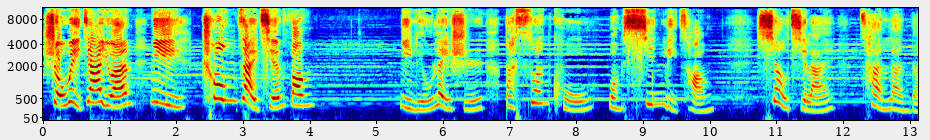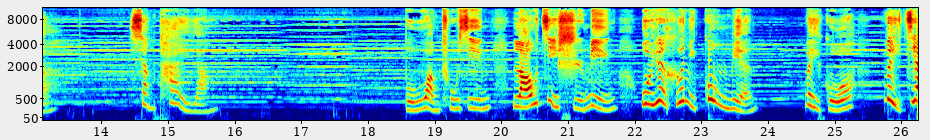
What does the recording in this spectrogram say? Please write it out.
守卫家园；你冲在前方。你流泪时把酸苦往心里藏，笑起来灿烂的像太阳。不忘初心，牢记使命，我愿和你共勉，为国为家。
